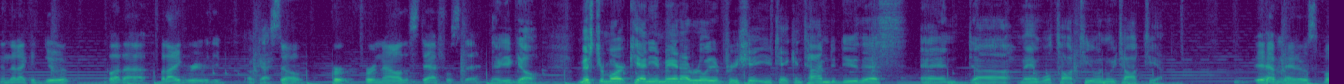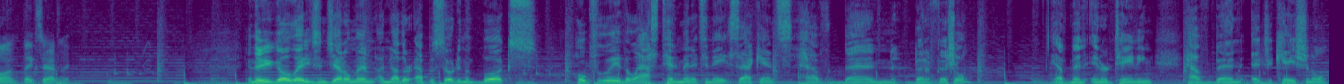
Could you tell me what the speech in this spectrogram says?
and that I could do it, but uh, but I agree with you. Okay. So for for now, the stash will stay. There you go. Mr. Mark Kenyon, man, I really appreciate you taking time to do this. And uh, man, we'll talk to you when we talk to you. Yeah, man, it was fun. Thanks for having me. And there you go, ladies and gentlemen. Another episode in the books. Hopefully, the last 10 minutes and eight seconds have been beneficial, have been entertaining, have been educational.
